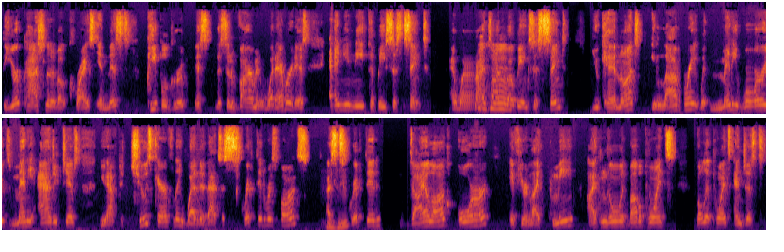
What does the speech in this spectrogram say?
that you're passionate about Christ in this people group, this this environment, whatever it is, and you need to be succinct. And when I talk Mhm. about being succinct, you cannot elaborate with many words, many adjectives. You have to choose carefully whether that's a scripted response, a Mhm. scripted dialogue, or if you're like me, I can go with bubble points, bullet points, and just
